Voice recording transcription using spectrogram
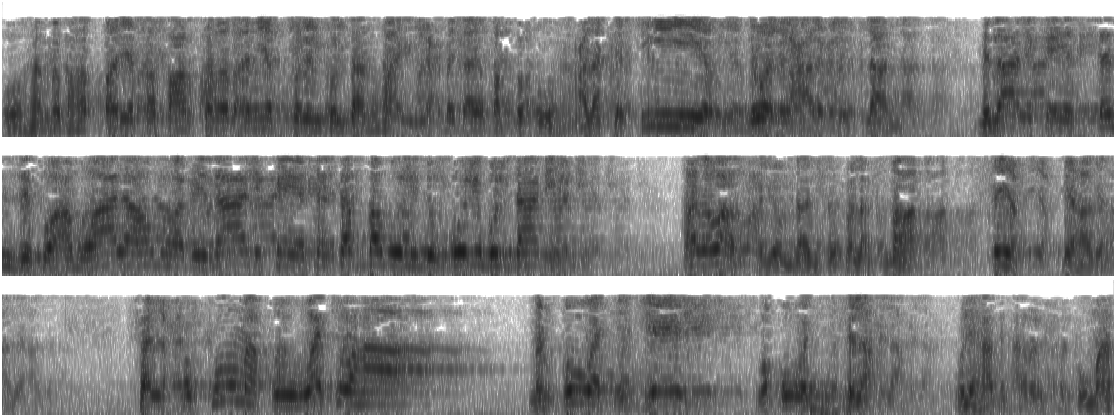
وهم بهالطريقة صار سبب أن يقتل البلدان وهاي اللعبة دا يطبقوها على كثير من دول العالم الإسلامي. بذلك يستنزف أموالهم وبذلك يتسبب لدخول بلدانهم. هذا واضح اليوم دا نشوف الأخبار. تصيح بهذا فالحكومة قوتها من قوة الجيش وقوة السلاح. ولهذا ترى الحكومات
